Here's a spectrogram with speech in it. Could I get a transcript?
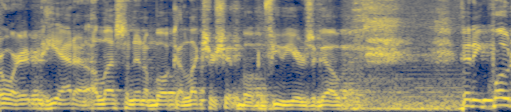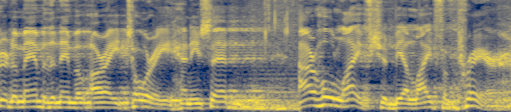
or he had a, lesson in a book, a lectureship book, a few years ago. And he quoted a man by the name of R.A. Torrey, and he said, Our whole life should be a life of prayer.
